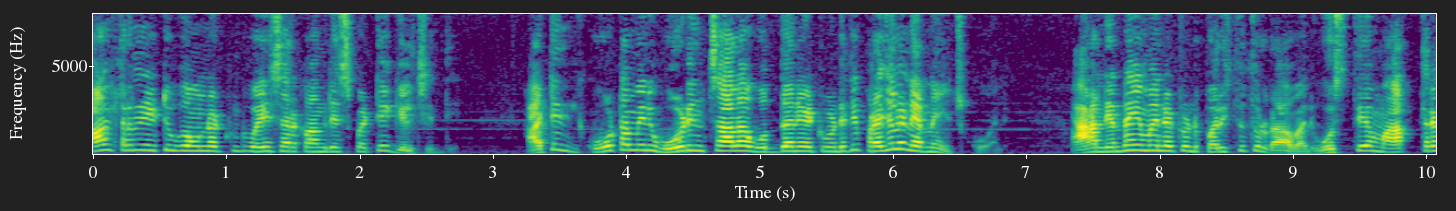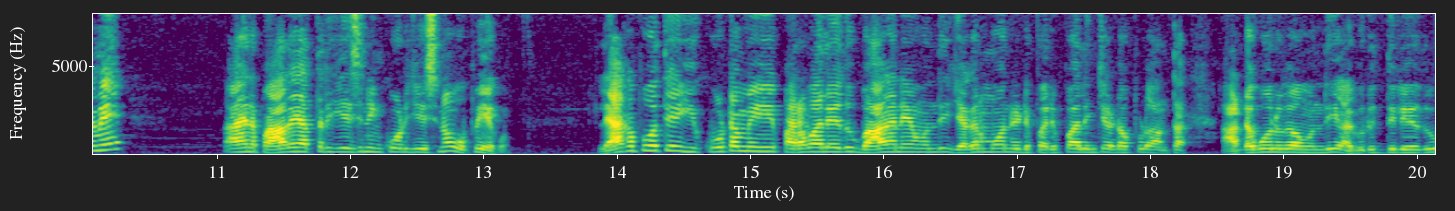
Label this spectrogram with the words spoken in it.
ఆల్టర్నేటివ్గా ఉన్నటువంటి వైఎస్ఆర్ కాంగ్రెస్ పార్టీ గెలిచింది అంటే ఈ కూటమిని ఓడించాలా వద్దనేటువంటిది ప్రజలు నిర్ణయించుకోవాలి. ఆ నిర్ణయమైనటువంటి పరిస్థితులు రావాలి. వస్తే మాత్రమే ఆయన పాదయాత్ర చేసిన ఇంకోటి చేసినా ఉపయోగం. లేకపోతే ఈ కూటమి పర్వాలేదు బాగానే ఉంది జగన్మోహన్ రెడ్డి పరిపాలించేటప్పుడు అంత అడ్డగోలుగా ఉంది అభివృద్ధి లేదు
